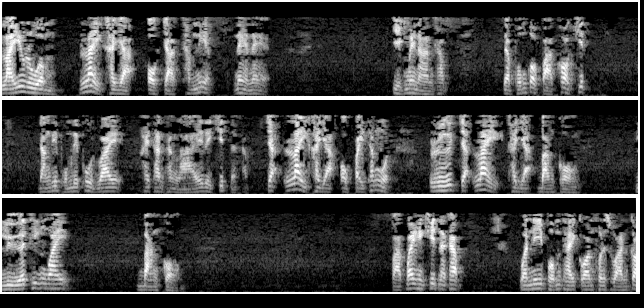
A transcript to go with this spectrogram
ไหลรวม ไล่ขยะออกจากทำเนียบแน่ ๆ อีกไม่นานครับ แต่ผมก็ฝากข้อคิด ดังที่ผมได้พูดไว้ให้ท่านทั้งหลายได้คิดนะครับ จะไล่ขยะออกไปทั้งหมด หรือจะไล่ขยะบางกอง เหลือทิ้งไว้บางกอง ฝากไว้ให้คิดนะครับ วันนี้ผมไทยกรพลสวรรค์ก็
